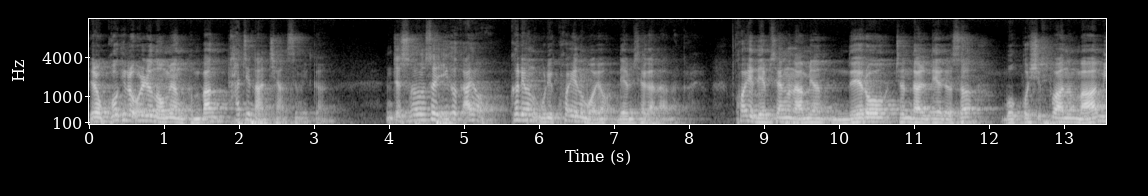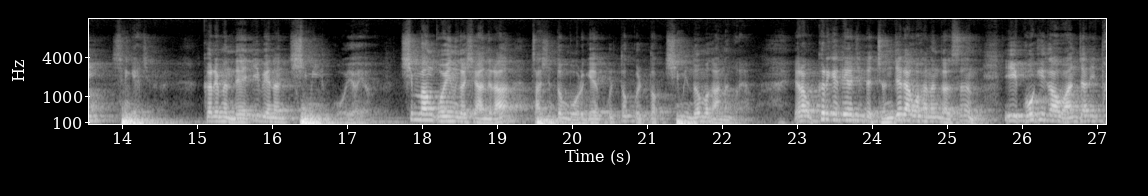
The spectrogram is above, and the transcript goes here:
여러분 고기를 올려 놓으면 금방 타진 않지 않습니까? 이제 서서히 익어가요. 그러면 우리 코에는 뭐요? 냄새가 나는 거예요. 코에 냄새가 나면 뇌로 전달되어져서 먹고 싶어하는 마음이 생겨지는 거예요. 그러면 내 입에는 침이 고여요. 침만 고이는 것이 아니라 자신도 모르게 꿀떡꿀떡 침이 넘어가는 거예요. 여러분 그렇게 되어진데 전제라고 하는 것은 이 고기가 완전히 다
